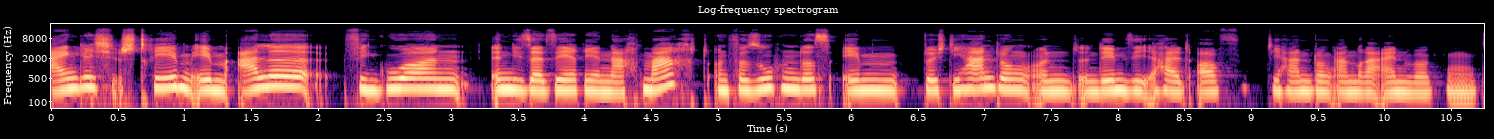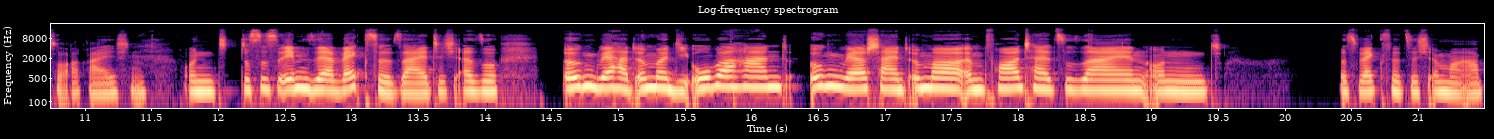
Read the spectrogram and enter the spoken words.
Eigentlich streben eben alle Figuren in dieser Serie nach Macht und versuchen das eben durch die Handlung und indem sie halt auf die Handlung anderer einwirken zu erreichen. Und das ist eben sehr wechselseitig. Also irgendwer hat immer die Oberhand, irgendwer scheint immer im Vorteil zu sein und es wechselt sich immer ab.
